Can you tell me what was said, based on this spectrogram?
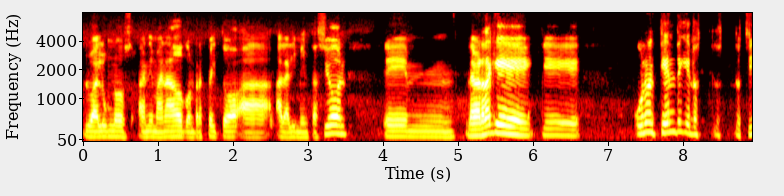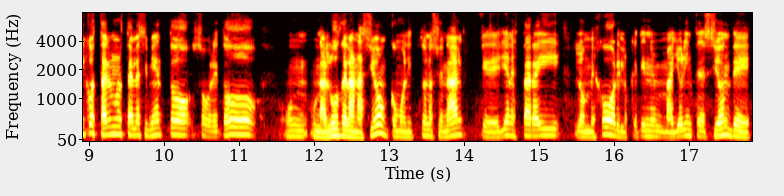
los alumnos han emanado con respecto a la alimentación. Em, la verdad que, uno entiende que los, chicos están en un establecimiento, sobre todo una luz de la nación, como el Instituto Nacional, que deberían estar ahí los mejores, los que tienen mayor intención de,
